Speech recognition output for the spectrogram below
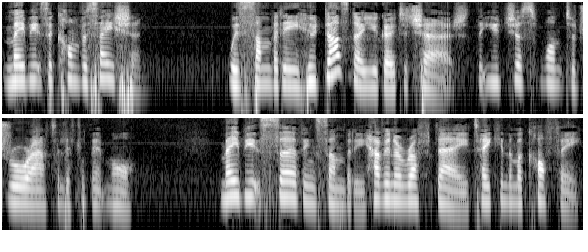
Maybe it's a conversation with somebody who does know you go to church that you just want to draw out a little bit more. Maybe it's serving somebody, having a rough day, taking them a coffee,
